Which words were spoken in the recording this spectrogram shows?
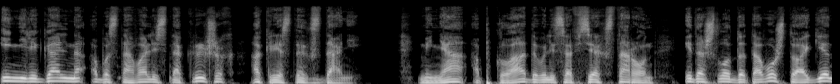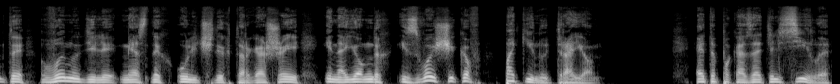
и нелегально обосновались на крышах окрестных зданий. Меня обкладывали со всех сторон, и дошло до того, что агенты вынудили местных уличных торгашей и наемных извозчиков покинуть район. Это показатель силы,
